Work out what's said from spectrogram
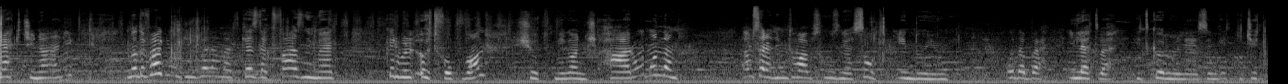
megcsinálni. Na de vágjunk is bele, mert kezdek fázni, mert körülbelül 5 fok van, sőt, még annyi is 3. Mondom, nem szeretném tovább húzni a szót, induljunk oda be, illetve itt körülnézzünk egy kicsit.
